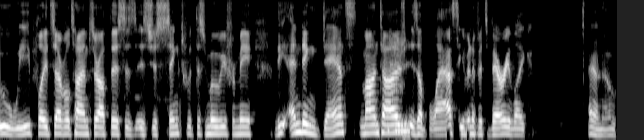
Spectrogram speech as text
ooh, we played several times throughout this. is is just synced with this movie for me. The ending dance montage is a blast, even if it's very like I don't know,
